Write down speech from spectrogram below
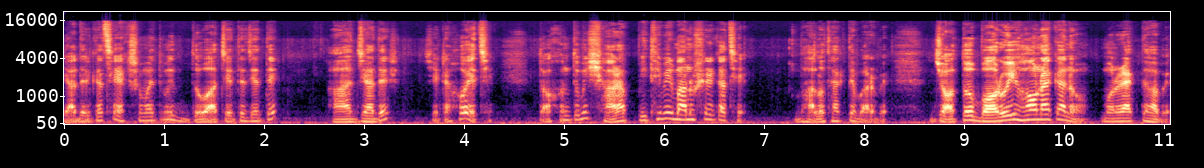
যাদের কাছে একসময় তুমি দোয়া চেতে যেতে আজ যাদের সেটা হয়েছে, তখন তুমি সারা পৃথিবীর মানুষের কাছে ভালো থাকতে পারবে। যত বড়ই হও না কেন, মনে রাখতে হবে,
